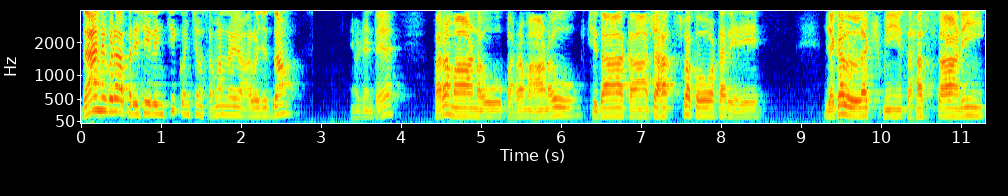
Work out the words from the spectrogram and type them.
దాన్ని కూడా పరిశీలించి కొంచెం సమన్వయం ఆలోచిద్దాం. ఏమిటంటే పరమాణౌ పరమాణౌ చిదాకాశ స్వకోటరే. జగల్లక్ష్మీ సహస్రాణి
